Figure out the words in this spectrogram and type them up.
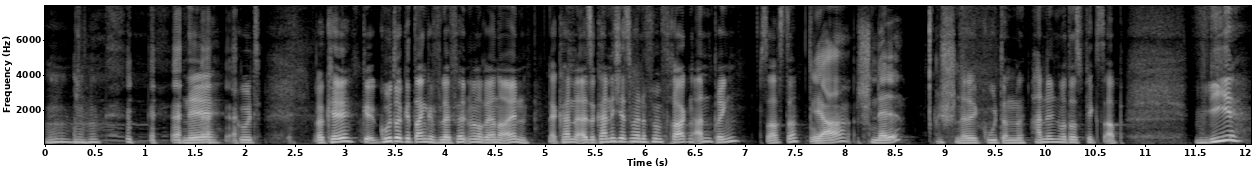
nee, gut. Okay, guter Gedanke, vielleicht fällt mir noch einer ein. Kann, also kann ich jetzt meine fünf Fragen anbringen, sagst du? Ja, schnell. Schnell, gut, dann handeln wir das fix ab. Wie.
